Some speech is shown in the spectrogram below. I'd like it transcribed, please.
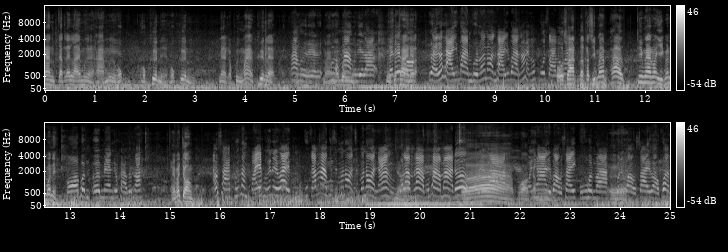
งานจัดหลายๆมื้อหามื้อหกหกคืนนี่หกคืนแม่ก็เพิ่งมาคืนแรกมามือเลยมามือมาเบิ่งมามือเลยละมื้อสุดท้ายนี่ล่ะ เอื่อยแล้วถ่ายอยู่บ้านพุ่นว่านอนถ่ายอยู่บ้านเนาะให้มาปูสาดโอซัดแล้วก็สิมาพาทีมงานมาอีกแม่นบ่นี่บ่เพิ่นเออแม่นอยู่ค่ะเพิ่นว่าให้มาจอง เอาสาดพื้นนั่นไปพื้นนี่ไว้กูกลับมากูสิมานอนสิมานอนยังเนี่ยบ่ลำลาบ่พามาเด้อว้าเพิ่นว่าพอบ่กันยาได้เว้าใส่กูเพิ่นว่าเออ บ่ได้เว้าใส่เว้าความ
